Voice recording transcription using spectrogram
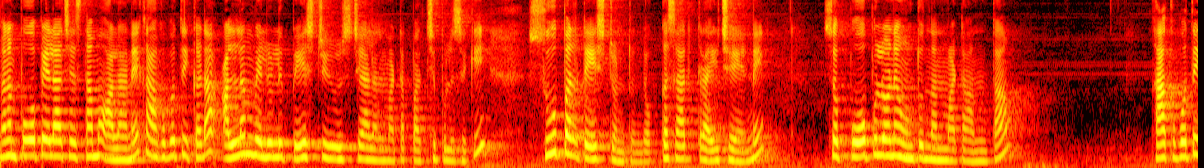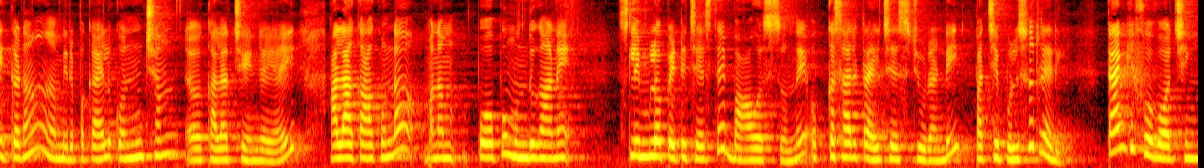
మనం పోపు ఎలా చేస్తామో అలానే కాకపోతే ఇక్కడ అల్లం వెల్లుల్లి పేస్ట్ యూజ్ చేయాలన్నమాట పచ్చి పులుసుకి. సూపర్ టేస్ట్ ఉంటుంది. ఒక్కసారి ట్రై చేయండి. సో పోపులోనే ఉంటుందన్నమాట అంతా. కాకపోతే ఇక్కడ మిరపకాయలు కొంచెం కలర్ చేంజ్ అయ్యాయి. అలా కాకుండా మనం పోపు ముందుగానే స్లిమ్లో పెట్టి చేస్తే బాగా వస్తుంది ఒక్కసారి ట్రై చేసి చూడండి. పచ్చి పులుసు ready. Thank you for watching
